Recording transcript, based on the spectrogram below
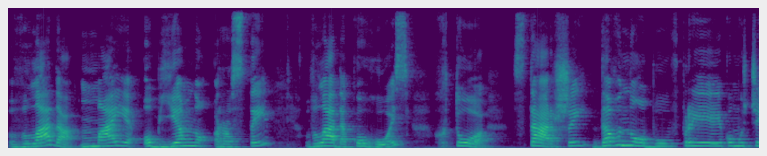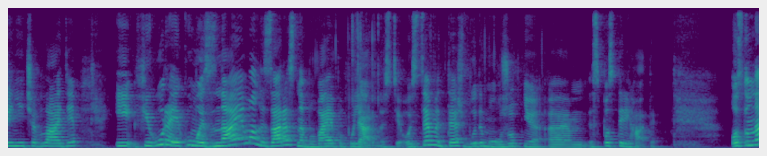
влада має об'ємно рости, влада когось, хто старший, давно був при якомусь чині чи владі. І фігура, яку ми знаємо, але зараз набуває популярності. Ось це ми теж будемо у жовтні ем, спостерігати. Основна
